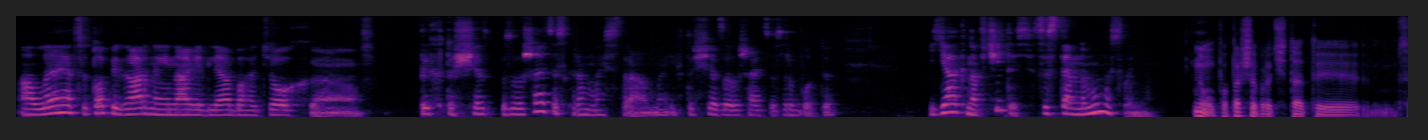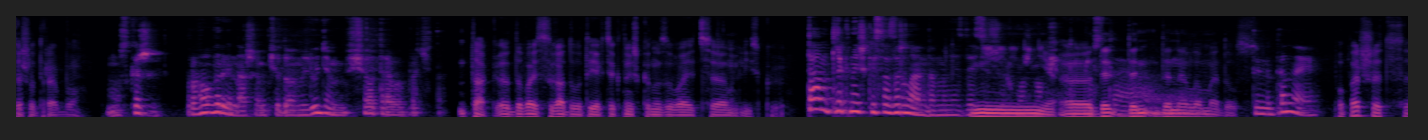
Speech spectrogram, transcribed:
Але це топік гарний навіть для багатьох е, тих, хто ще залишається скрам-майстрами і хто ще залишається з роботою. Як навчитись системному мисленню? Ну, по-перше, прочитати все, що треба. Ну, скажи, проговори нашим чудовим людям, що треба прочитати. Так, е, давай згадувати, як ця книжка називається англійською. Там три книжки Сазерленда, мені здається, Ні, що ні, ні, ні. просто. Денела Медоуз. Ти не про неї. По-перше, це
